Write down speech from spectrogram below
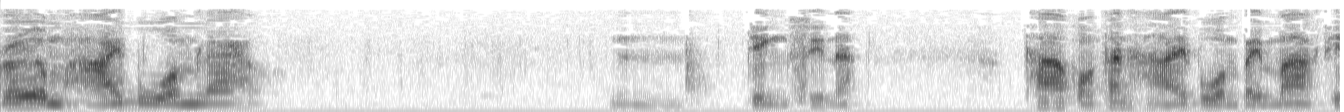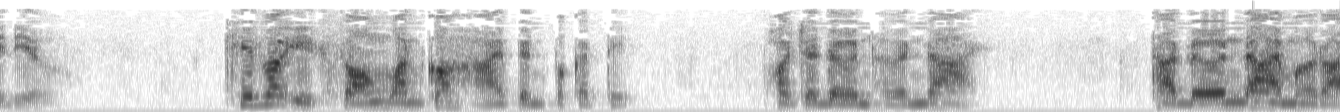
เริ่มหายบวมแล้ว อืม จริงสินะ เท้าของท่านหายบวมไปมากทีเดียว คิดว่าอีกสองวันก็หายเป็นปกติ พอจะเดินเหินได้ ถ้าเดินได้เมื่อไร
